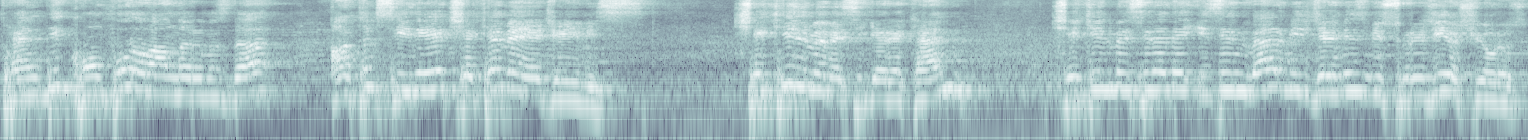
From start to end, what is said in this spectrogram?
kendi konfor alanlarımızda artık sineye çekemeyeceğimiz çekilmemesi gereken çekilmesine de izin vermeyeceğimiz bir süreci yaşıyoruz.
